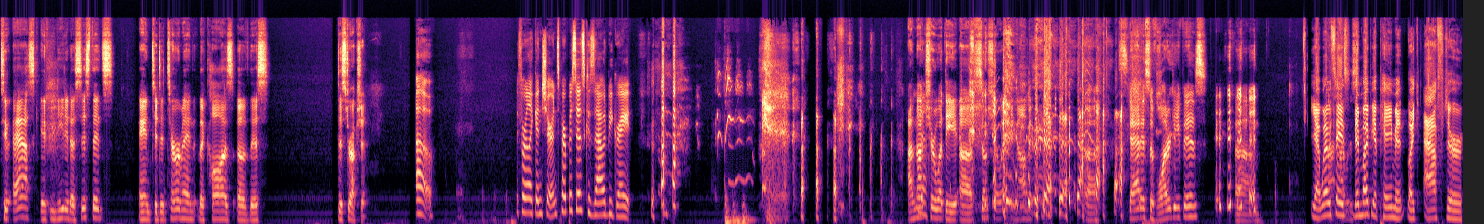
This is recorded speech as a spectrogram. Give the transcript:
to ask if you needed assistance and to determine the cause of this destruction. oh. For like insurance purposes, because that would be great. I'm not Yeah. sure what the uh, socioeconomic uh, status of Waterdeep is. Um, Yeah, what I would say I is would there might be a payment like after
